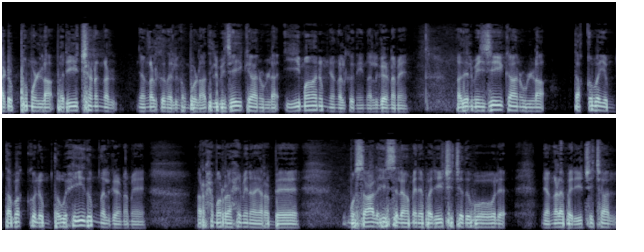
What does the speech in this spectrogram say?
കടുപ്പമുള്ള പരീക്ഷണങ്ങൾ ഞങ്ങൾക്ക് നൽകുമ്പോൾ അതിൽ വിജയിക്കാനുള്ള ഈമാനും ഞങ്ങൾക്ക് നീ നൽകണമേ. അതിൽ വിജയിക്കാനുള്ള തക്വയും തവക്കുലും തൗഹീദും നൽകണമേ. റഹമുറഹിമിനായ റബ്ബേ മുസാ അലഹിസ്ലാമിനെ പരീക്ഷിച്ചതുപോലെ ഞങ്ങളെ പരീക്ഷിച്ചാൽ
